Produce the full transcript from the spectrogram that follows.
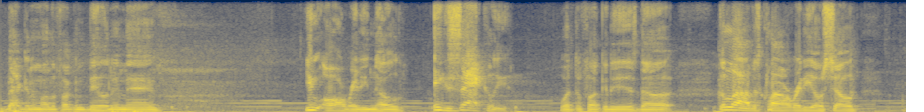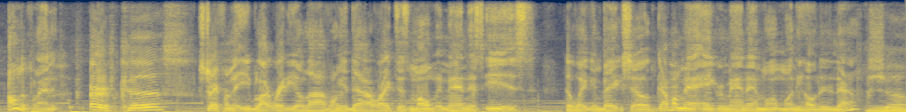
Back in the motherfucking building, man. You already know exactly what the fuck it is, dog. The Live is Cloud Radio Show on the planet. Earth, cuz. Straight from the E Block Radio Live on your dial right this moment, man. This is the Wake and Bake Show. Got my man Angry Man and Monk Money holding it down. Sure.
